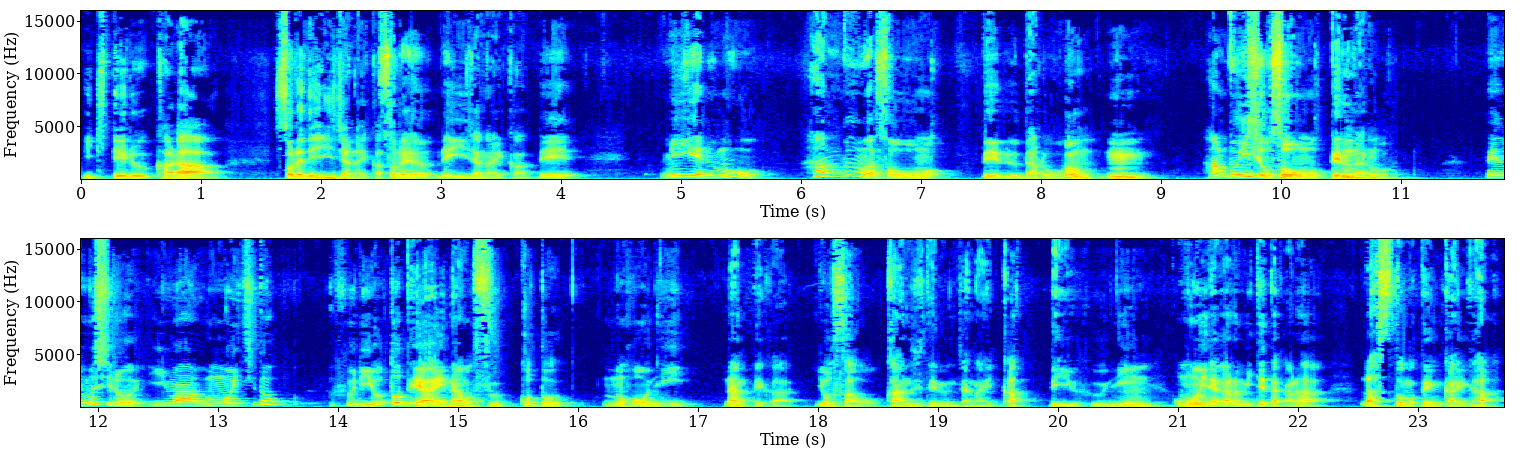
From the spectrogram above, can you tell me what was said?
生きてるから、それでいいじゃないかと。それでいいじゃないか。でミゲルも半分はそう思ってるだろう。うん。半分以上そう思ってるだろう、うん。でむしろ今もう一度フリオと出会い直すことの方になんていうか良さを感じてるんじゃないかっていうふうにうん。思いながら見てたから、ラストの展開が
